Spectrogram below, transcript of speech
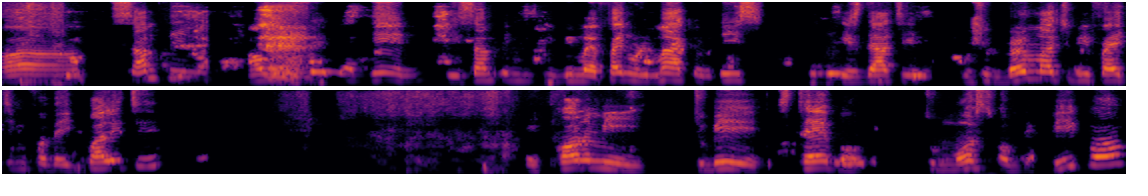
uh, something I will say again is something be my final remark on this is that we should very much be fighting for the equality, economy to be stable to most of the people,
